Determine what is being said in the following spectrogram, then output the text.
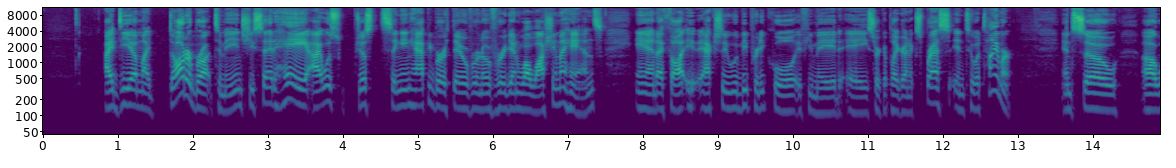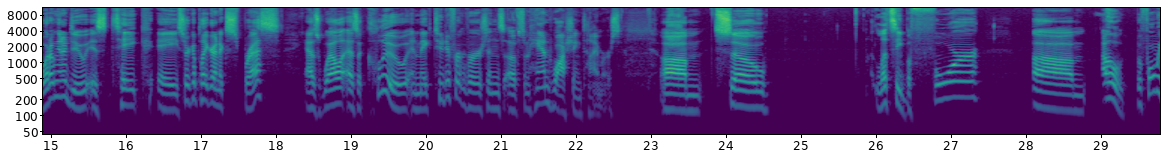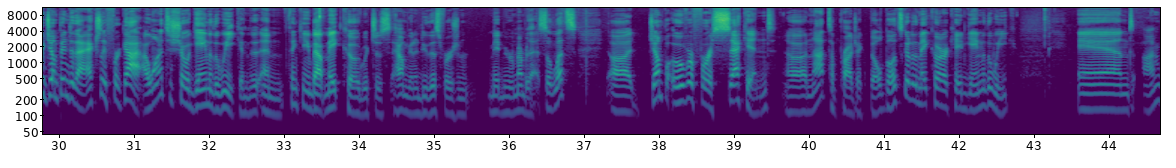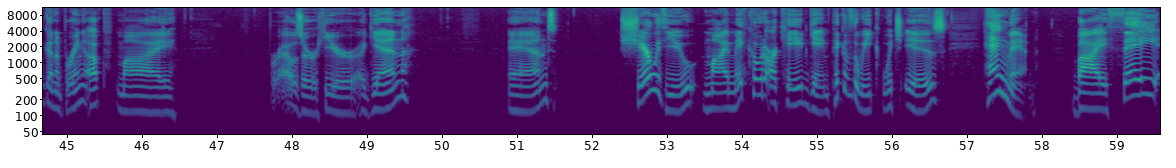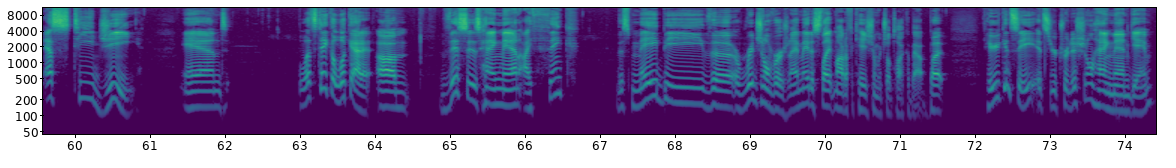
idea my daughter brought to me, and she said, "Hey, I was just singing Happy Birthday over and over again while washing my hands." And I thought it actually would be pretty cool if you made a Circuit Playground Express into a timer. And so uh, what I'm going to do is take a Circuit Playground Express as well as a Clue and make two different versions of some hand washing timers. Um, so let's see, before um, oh, before we jump into that, I actually forgot. I wanted to show a game of the week, and, and thinking about MakeCode, which is how I'm going to do this version, made me remember that. So let's uh, jump over for a second, uh, not to Project Build, but let's go to the MakeCode Arcade Game of the Week. And I'm going to bring up my browser here again and share with you my MakeCode Arcade game pick of the week, which is Hangman by Thay STG. And let's take a look at it. Um, this is Hangman. I think this may be the original version. I made a slight modification, which I'll talk about. But here you can see it's your traditional Hangman game.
